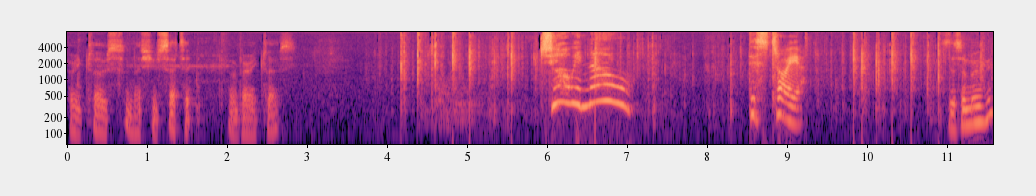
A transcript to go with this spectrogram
very close unless you set it for very close. Joey, no! Destroyer. Is this a movie?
